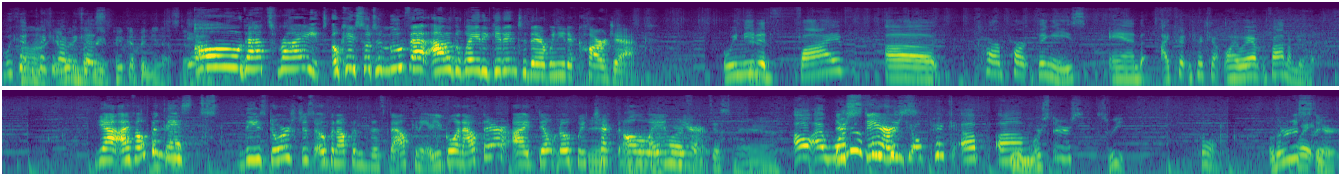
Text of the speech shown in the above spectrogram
We couldn't Huh, pick it it up because me pick up any of that stuff. Yeah. Oh, that's right. Okay, so to move that out of the way to get into there, we need a car jack. we needed five uh, car part thingies, and I couldn't pick up. Well, we haven't found them yet. Yeah, I've opened I've got- these. These doors just open up into this balcony. Are you going out there? I don't know if we've Yeah, checked all the way I don't know in here. I just- Yeah. Oh, I wonder There's if stairs. we can go pick up. Ooh, Um, more stairs? Sweet. cool. Oh, there is Wait. stairs.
